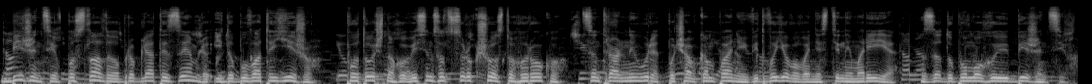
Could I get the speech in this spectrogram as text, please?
біженців послали обробляти землю і добувати їжу. Поточного 846 року центральний уряд почав кампанію відвоювання стіни Марія за допомогою біженців.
